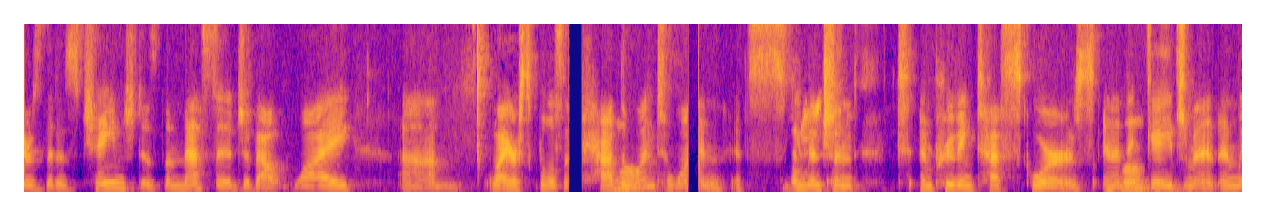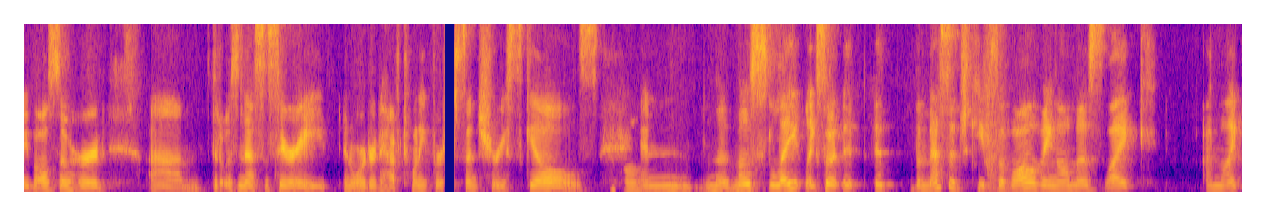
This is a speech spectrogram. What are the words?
years that has changed is the message about why um, why our schools have had the Oh. one to one. It's you mentioned t- improving test scores and Mhm. engagement, and we've also heard um, that it was necessary in order to have 21st century skills Mhm. and m- most lately so it, it, it the message keeps evolving almost like i'm like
